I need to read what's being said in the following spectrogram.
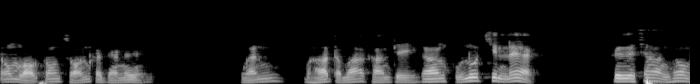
ต้องบอกต้องสอนกันอย่างนี้เหมือน มหาธรรมะคานตีงานขุนุษชิ้นแรก คือสร้างห้อง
